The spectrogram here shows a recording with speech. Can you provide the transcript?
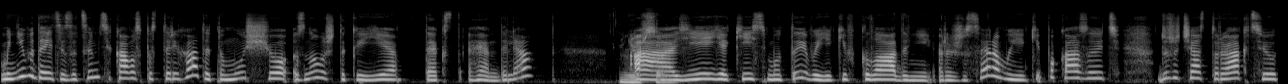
мені видається, за цим цікаво спостерігати, тому що знову ж таки є текст Генделя, а є якісь мотиви, які вкладені режисерами, які показують дуже часто реакцію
